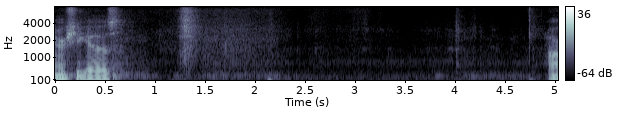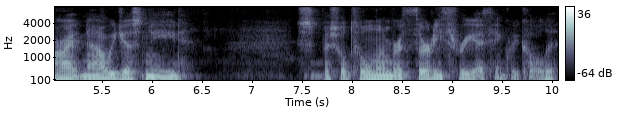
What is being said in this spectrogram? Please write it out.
There she goes. All right, now we just need special tool number 33, I think we called it.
